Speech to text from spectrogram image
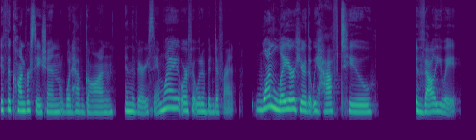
if the conversation would have gone in the very same way or if it would have been different. One layer here that we have to evaluate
